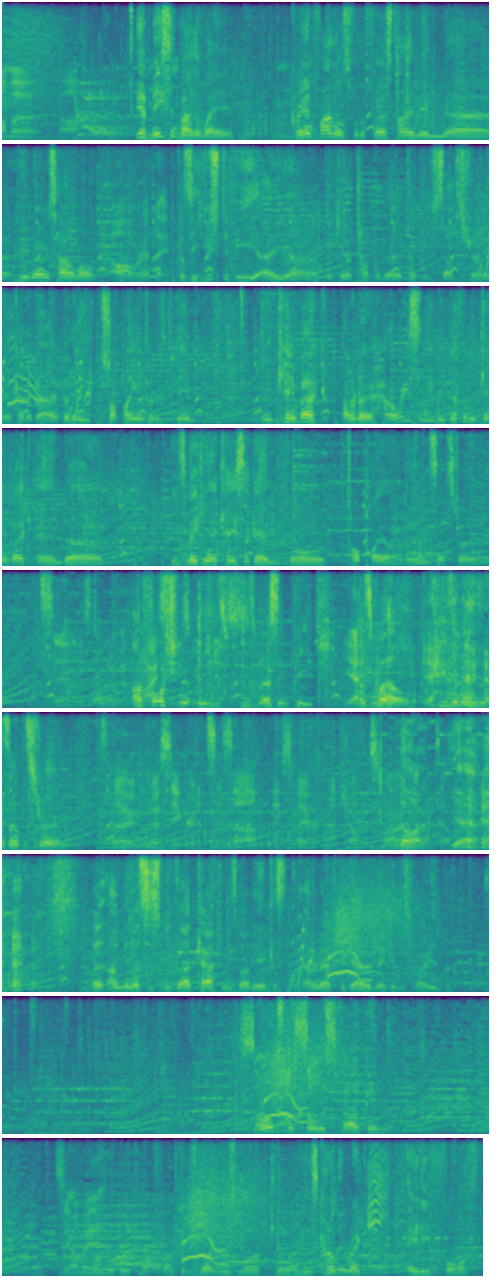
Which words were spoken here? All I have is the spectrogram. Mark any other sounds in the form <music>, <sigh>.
I'm a. Uh, Yeah, Mason, by the way, grand finals for the first time in uh, who knows how long. oh, really? Because he used to be a uh, like, top of the top of South Australia kind of guy, but then he stopped playing in 2015. He came back. I don't know how recently, but he definitely came back, and uh, he's making a case again for top player in South Australia. That's it. He's doing Unfortunately, he's, he's versing Peach Yeah. as well. <laughs> Yeah. He's, in, he's in South Australia. <laughs> It's no, no secret. It's his uh, least favorite matchup as far as I No, can tell. yeah. <laughs> but I mean, let's just be glad Catherine's not here because I don't know if the guy would make it this far either. Lord's the coolest Falcon. See, I Why mean, did Top Falcons not use Mark Killer? He's currently ranked 84th.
